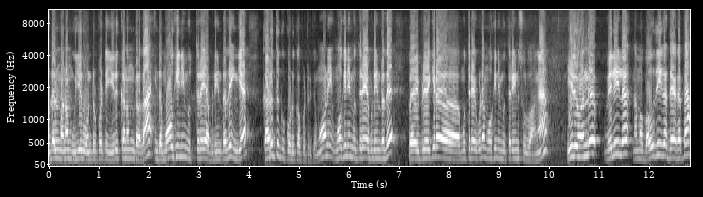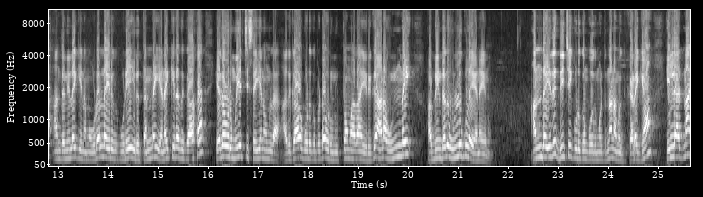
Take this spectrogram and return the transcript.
உடல் மனம் உயிர் ஒன்றுபட்டு இருக்கணும்ன்றதான் இந்த மோகினி முத்திரை அப்படின்றது இங்கே கருத்துக்கு கொடுக்கப்பட்டிருக்கு. மோனி மோகினி முத்திரை அப்படின்றது இப்போ இப்படி வைக்கிற முத்திரையை கூட மோகினி முத்திரைன்னு சொல்லுவாங்க. இது வந்து வெளியில நம்ம பௌதீக தேகத்தை அந்த நிலைக்கு நம்ம உடல்ல இருக்கக்கூடிய இரு தன்மை இணைக்கிறதுக்காக ஏதோ ஒரு முயற்சி செய்யணும்ல. அதுக்காக கொடுக்கப்பட்ட ஒரு நுட்பமாக தான் இருக்கு. ஆனால் உண்மை அப்படின்றது உள்ளுக்குள்ள இணையணும். அந்த இது தீட்சை கொடுக்கும்போது மட்டும்தான் நமக்கு கிடைக்கும். இல்லாட்டினா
